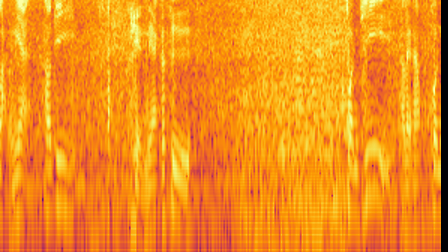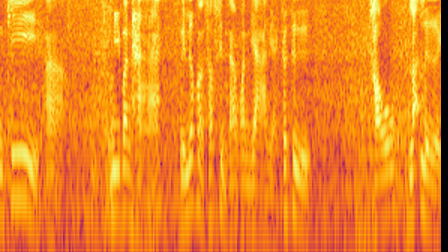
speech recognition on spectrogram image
หลังๆเนี่ยเท่าที่เห็นเนี่ยก็คือ คนที่อะไรนะครับคนที่ มีปัญหาในเรื่องของทรัพย์สินทางปัญญาเนี่ยก็คือเขาละเลย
